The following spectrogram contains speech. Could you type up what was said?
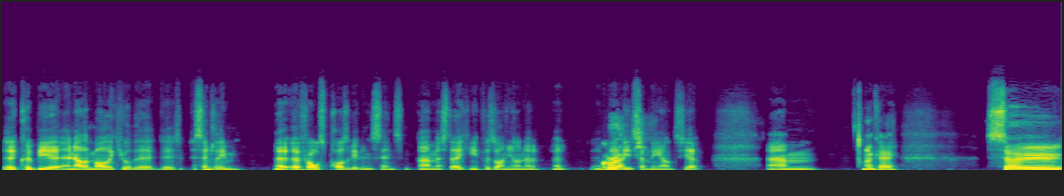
it could be a, another molecule that they're essentially a, a, false positive in a sense, uh, mistaking it for zonulin. It, it Correct. Maybe something else, yep. Um, okay. So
